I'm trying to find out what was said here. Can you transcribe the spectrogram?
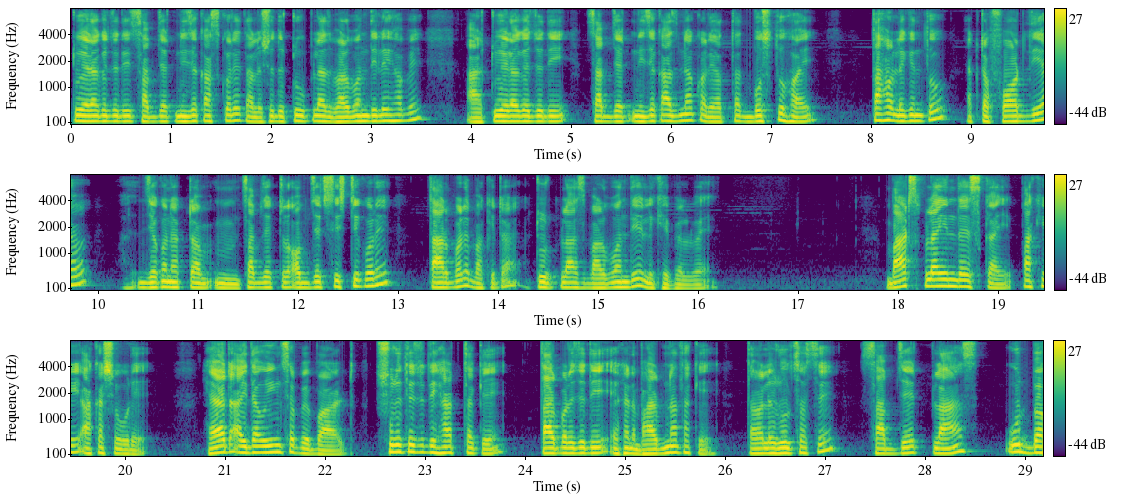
টু এর আগে যদি সাবজেক্ট নিজে কাজ করে, তাহলে শুধু টু প্লাস ভার্বন দিলেই হবে। আর টু এর আগে যদি সাবজেক্ট নিজে কাজ না করে, অর্থাৎ বস্তু হয়, তাহলে কিন্তু একটা ফর দিয়ে যে কোনো একটা সাবজেক্টের অবজেক্ট সৃষ্টি করে, তারপরে বাকিটা টু প্লাস ভার্বন দিয়ে লিখে ফেলবে। Birds fly in the sky পাখি আকাশে ওড়ে। Had I the wings of a bird শুরুতে যদি হ্যাড থাকে, তারপরে যদি এখানে ভার্ব না থাকে, তাহলে রুলস আছে সাবজেক্ট প্লাস উড বা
